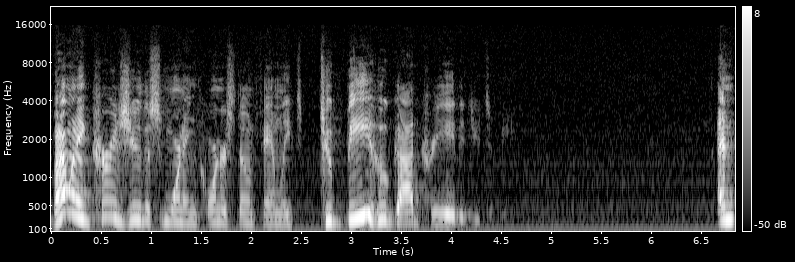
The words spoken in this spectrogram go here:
but I want to encourage you this morning, Cornerstone family, to be who God created you to be. And,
